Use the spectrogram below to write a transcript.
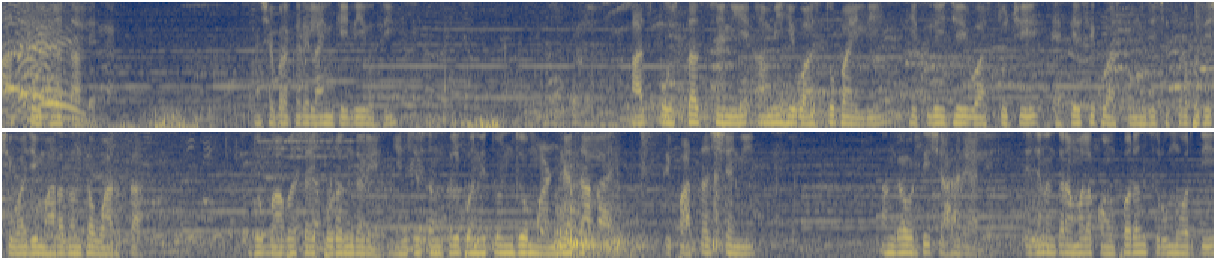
आज सोडण्यात आले. अशा प्रकारे लाईन केली होती. आज पोचताच क्षणी आम्ही ही वास्तू पाहिली. इथली जी वास्तूची ऐतिहासिक वास्तू म्हणजे छत्रपती शिवाजी महाराजांचा वारसा जो बाबासाहेब पुरंदरे यांच्या संकल्पनेतून जो मांडण्यात आला आहे ते पाहताच क्षणी अंगावरती शहारे आले. त्याच्यानंतर आम्हाला कॉन्फरन्स रूमवरती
